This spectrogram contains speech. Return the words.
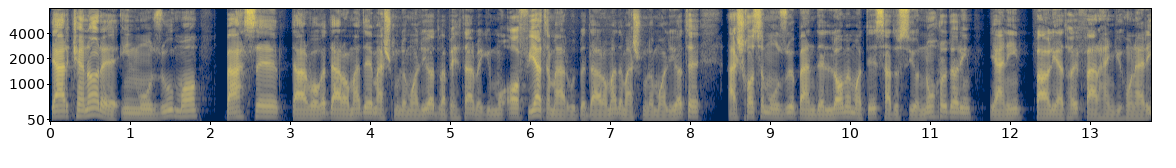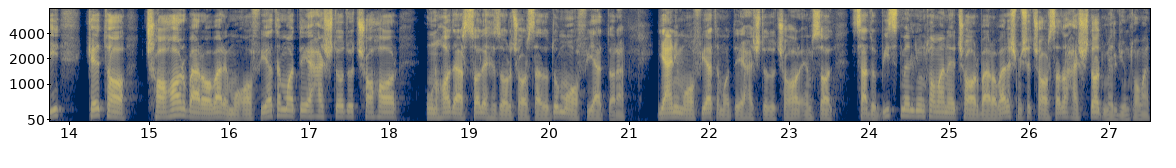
در کنار این موضوع ما بحث در واقع درآمد مشمول مالیات و بهتر بگیم معافیت مربوط به درآمد مشمول مالیات اشخاص موضوع بند لام ماده 139 رو داریم یعنی فعالیت های فرهنگی هنری که تا چهار برابر معافیت ماده 84 اونها در سال 1402 معافیت دارن. یعنی معافیت ماده 84 امسال 120 میلیون تومنه چهار برابرش میشه 480 میلیون تومن.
